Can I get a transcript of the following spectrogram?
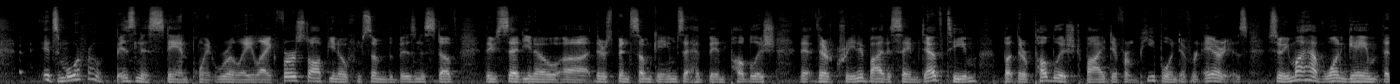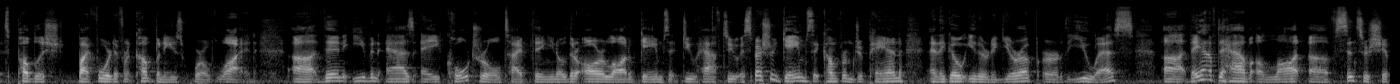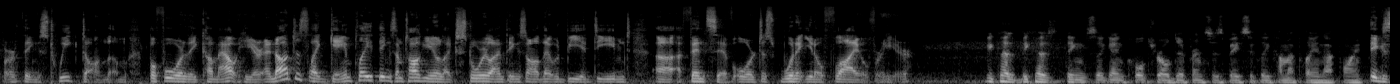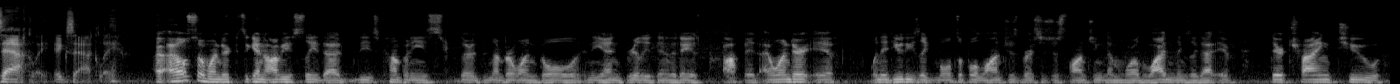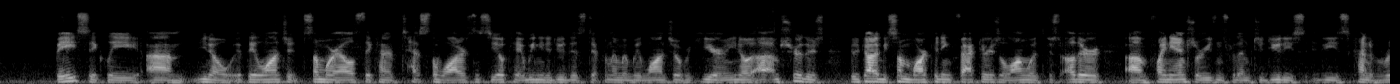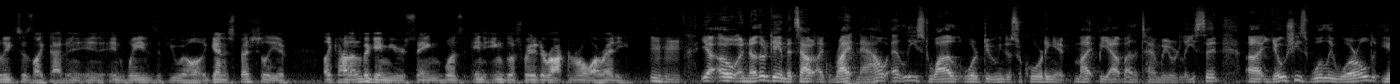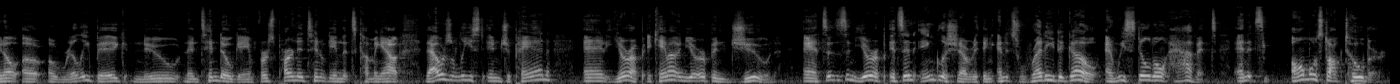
it's more from a business standpoint, really. Like, first off, you know, from some of the business stuff, they've said, you know, uh, there's been some games that have been published that they're created by the same dev team, but they're published by different people in different areas. So you might have one game that's published by four different companies worldwide. Uh, then, even as a cultural type thing, you know, there are a lot of games that do have to, especially games that come from Japan and they go either to Europe or the US, uh, they have to have a lot of censorship or things tweaked on them before they come out here here, and not just like gameplay things. I'm talking, you know, like storyline things and all that would be deemed uh, offensive or just wouldn't, you know, fly over here. because because things again cultural differences basically come at play in that point. Exactly. Exactly. I, I also wonder because again obviously that these companies their the number one goal in the end really at the end of the day is profit. I wonder if when they do these like multiple launches versus just launching them worldwide and things like that if they're trying to basically, um, you know, if they launch it somewhere else, they kind of test the waters and see, okay, we need to do this differently when we launch over here. You know, I'm sure there's there's got to be some marketing factors along with just other um, financial reasons for them to do these these kind of releases like that in, in, in waves, if you will. Again, especially if like how the other game you were saying was in English, ready to rock and roll already. Mm-hmm. Yeah. Oh, another game that's out like right now, at least while we're doing this recording, it might be out by the time we release it. Uh, Yoshi's Woolly World. You know, a, a really big new Nintendo game, first part Nintendo game that's coming out. That was released in Japan and Europe. It came out in Europe in June. And since it's in Europe, it's in English and everything, and it's ready to go. And we still don't have it. And it's almost October.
